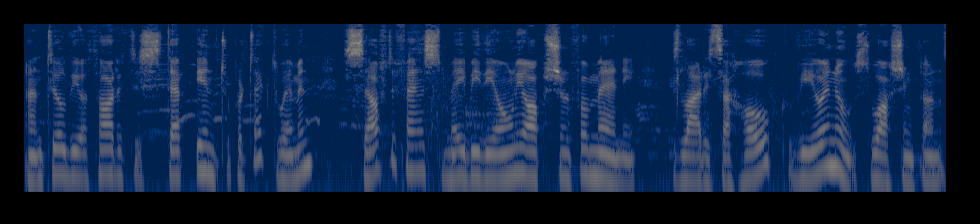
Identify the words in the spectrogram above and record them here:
Until the authorities step in to protect women, self defense may be the only option for many. Zlatica Hoke, VOA News, Washington.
